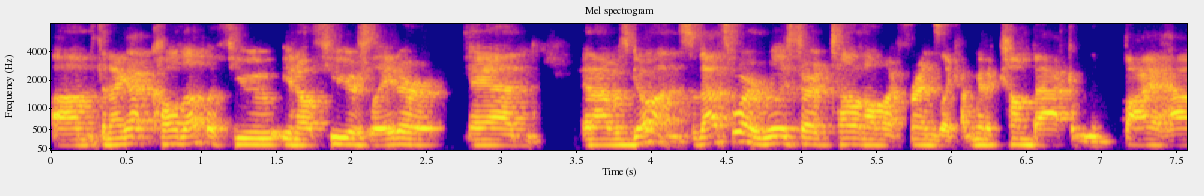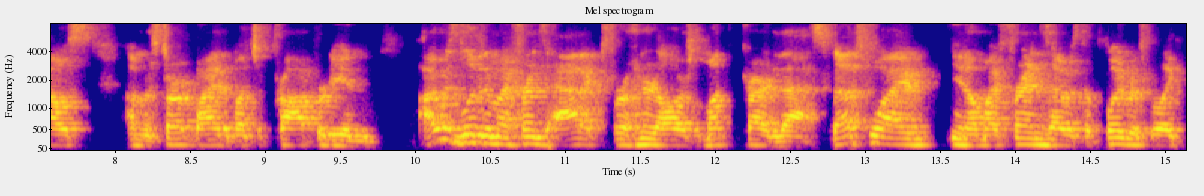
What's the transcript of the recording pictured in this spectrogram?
Um, then I got called up a few, you know, a few years later, and and I was gone. So that's where I really started telling all my friends, like, I'm going to come back. I'm going to buy a house. I'm going to start buying a bunch of property. And I was living in my friend's attic for $100 a month prior to that. So that's why, you know, my friends I was deployed with were like,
